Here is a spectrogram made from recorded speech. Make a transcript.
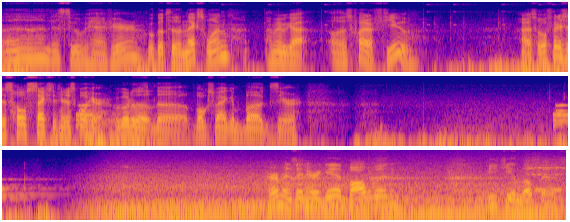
Uh, let's see what we have here. We'll go to the next one. How many we got? Oh, there's quite a few. Alright, so we'll finish this whole section here. Let's go here. We'll go to the, the Volkswagen Bugs here. Herman's in here again. Baldwin, Beaky, and Lopez.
